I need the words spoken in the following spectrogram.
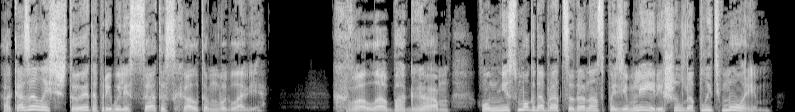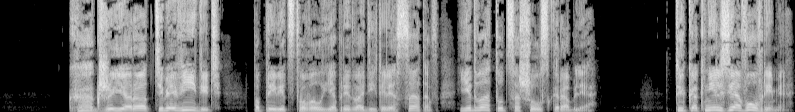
Оказалось, что это прибыли Саты с Халтом во главе. Хвала богам, он не смог добраться до нас по земле и решил доплыть морем. «Как же я рад тебя видеть!» — поприветствовал я предводителя сатов, едва тут сошел с корабля. «Ты как нельзя вовремя!»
